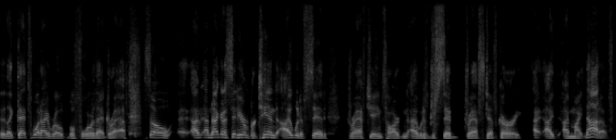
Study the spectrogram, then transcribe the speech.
Uh, like that's what I wrote before that draft. So uh, I'm not going to sit here and pretend I would have said draft James Harden. I would have just said draft Steph Curry. I, I, I might not have.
